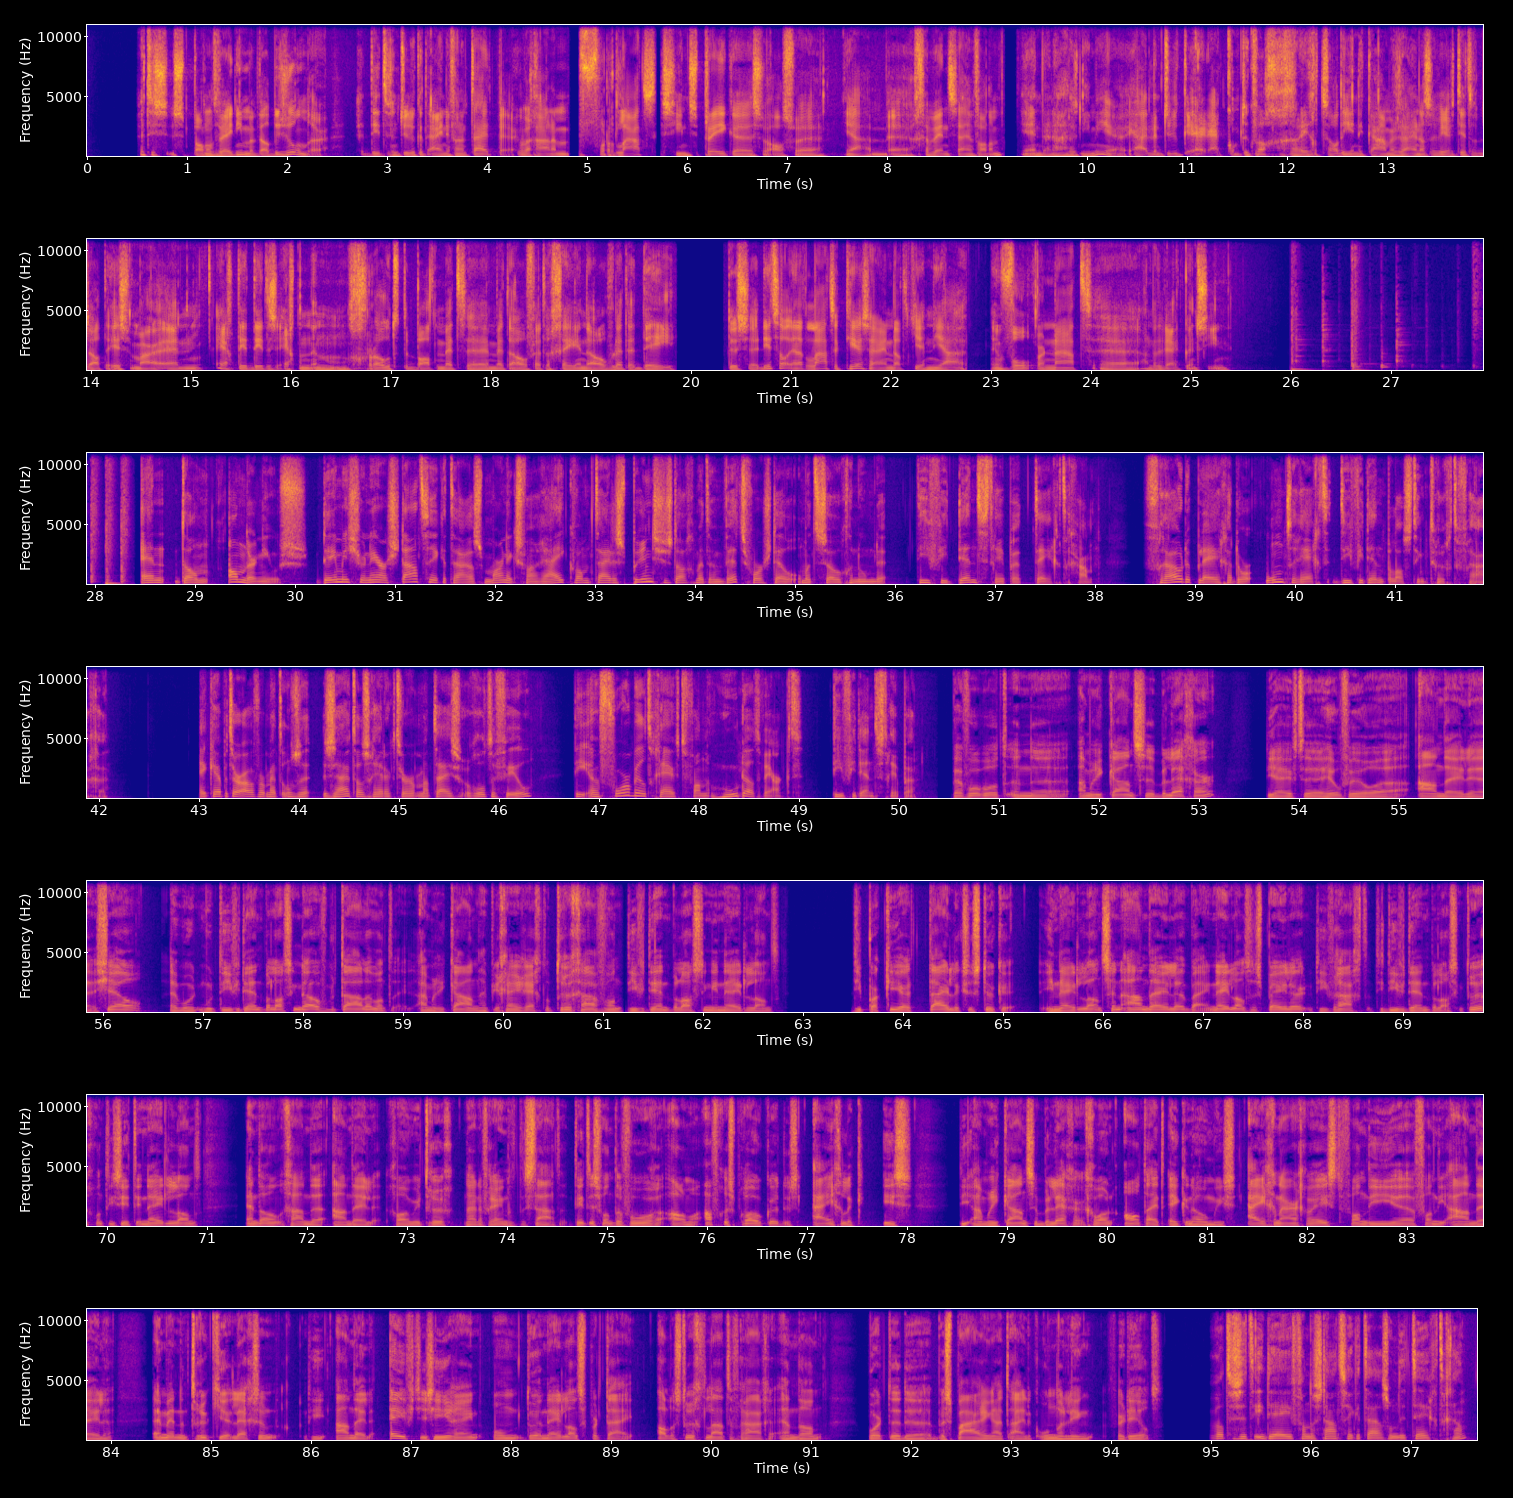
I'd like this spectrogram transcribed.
Het is spannend, weet ik niet, maar wel bijzonder. Dit is natuurlijk het einde van een tijdperk. We gaan hem voor het laatst zien spreken zoals we ja, uh, gewend zijn van hem. En daarna dus niet meer. Ja, natuurlijk, hij komt natuurlijk wel geregeld, zal die in de Kamer zijn als er weer dit of dat is. Maar eh, echt, dit, dit is echt een, een groot debat met, uh, met de hoofdletter G en de hoofdletter D. Dus uh, dit zal inderdaad de laatste keer zijn dat je ja, een vol ornaat aan het werk kunt zien. En dan ander nieuws. Demissionair staatssecretaris Marnix van Rij kwam tijdens Prinsjesdag met een wetsvoorstel om het zogenoemde dividendstrippen tegen te gaan. Fraude plegen door onterecht dividendbelasting terug te vragen. Ik heb het erover met onze Zuidas-redacteur Matthijs Rotteveel, die een voorbeeld geeft van hoe dat werkt, dividendstrippen. Bijvoorbeeld een uh, Amerikaanse belegger, die heeft uh, heel veel uh, aandelen Shell en moet, moet dividendbelasting daarover betalen. Want Amerikaan heb je geen recht op teruggave van dividendbelasting in Nederland. Die parkeert tijdelijk zijn stukken in Nederland, zijn aandelen, bij een Nederlandse speler. Die vraagt die dividendbelasting terug, want die zit in Nederland. En dan gaan de aandelen gewoon weer terug naar de Verenigde Staten. Dit is van tevoren allemaal afgesproken. Dus eigenlijk is die Amerikaanse belegger gewoon altijd economisch eigenaar geweest van die, uh, van die aandelen. En met een trucje leggen ze die aandelen eventjes hierheen om door de Nederlandse partij alles terug te laten vragen. En dan wordt de, de besparing uiteindelijk onderling verdeeld. Wat is het idee van de staatssecretaris om dit tegen te gaan?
